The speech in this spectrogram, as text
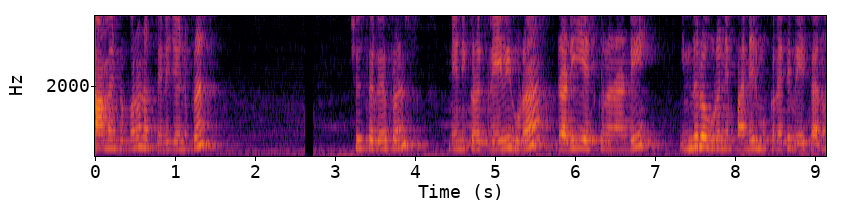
కామెంట్ రూపంలో నాకు తెలియజేయండి ఫ్రెండ్స్ చూసారు కదా ఫ్రెండ్స్ నేను ఇక్కడ గ్రేవీ కూడా రెడీ చేసుకున్నానండి. ఇందులో కూడా నేను పన్నీర్ ముక్కలు అయితే వేశాను.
